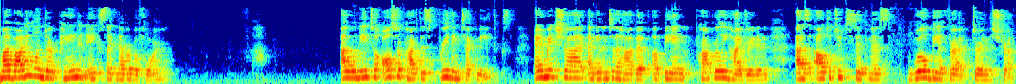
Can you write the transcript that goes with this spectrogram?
My body will endure pain and aches like never before. I will need to also practice breathing techniques and make sure I, I, get into the habit of being properly hydrated as altitude sickness will be a threat during this trip.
